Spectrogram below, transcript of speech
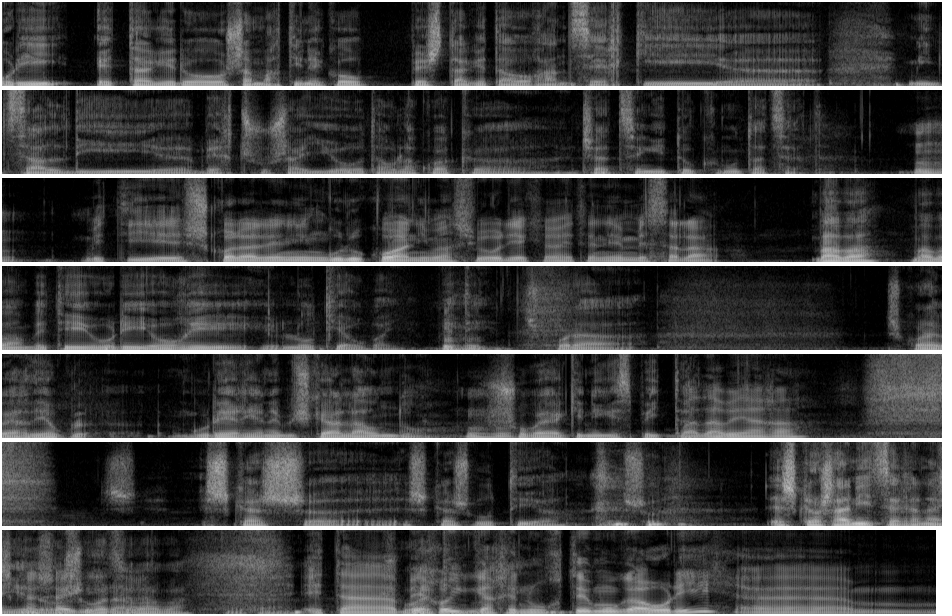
Hori eta gero San Martineko pestak eta hor antzerki, uh, mintzaldi, uh, bertsu saio eta holakoak uh, txatzen gituk mutatzeat. Mhm. Beti eskolaren inguruko animazio horiek egiten den bezala. Baba, baba, beti hori hori loti hau bai. Beti, eskora, eskora berdi hau gure herrian ebizka laundu. Sobaiakin egizpeita. Bada beharra? Eskas, eskas guti, ja. So- Eskas anitz nahi edo, sobara, hainitz, baba. Eta, Eta guti. garen urte muga hori, eh,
